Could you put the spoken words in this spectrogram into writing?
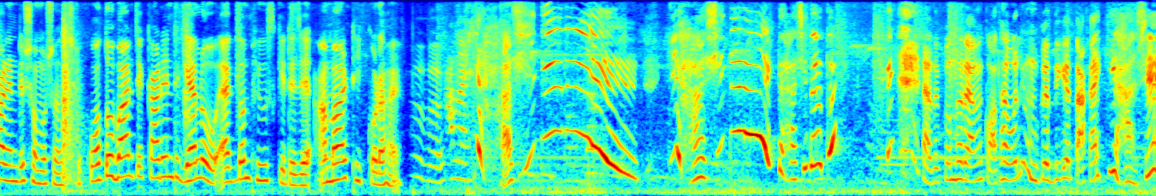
কারেন্টের সমস্যা হচ্ছিল। কতবার যে কারেন্ট গেল একদম ফিউজ কেটে যায় আবার ঠিক করা হয়। হাসি কি হাসি একটা হাসি দাও তো। এতক্ষণ ধরে আমি কথা বলি মুখের দিকে তাকায় কি হাসে?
